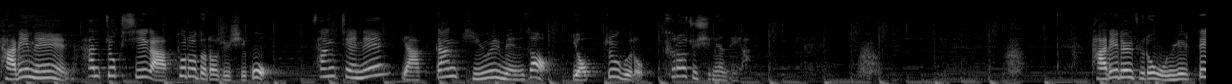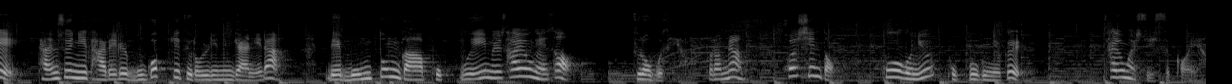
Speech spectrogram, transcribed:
다리는 한쪽씩 앞으로 들어주시고 상체는 약간 기울면서 옆쪽으로 틀어주시면 돼요. 다리를 들어 올릴 때 단순히 다리를 무겁게 들어 올리는 게 아니라 내 몸통과 복부의 힘을 사용해서 들어보세요. 그러면 훨씬 더 코어 근육, 복부 근육을 사용할 수 있을 거예요.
